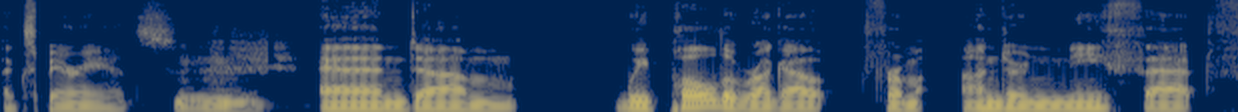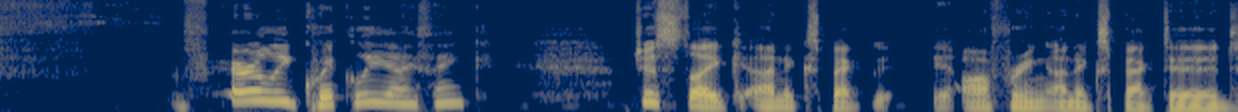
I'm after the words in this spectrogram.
experience. Mm-hmm. And um, we pull the rug out from underneath that f- fairly quickly, I think. Just like unexpected, offering unexpected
